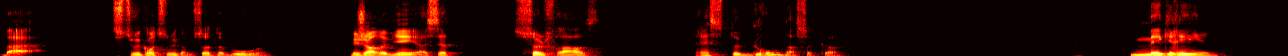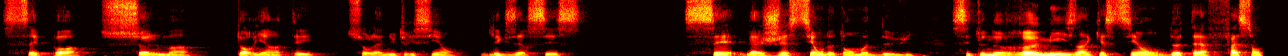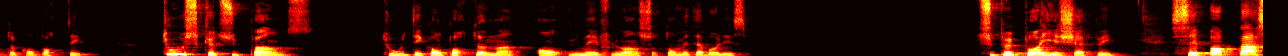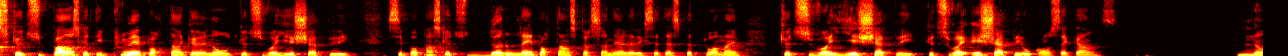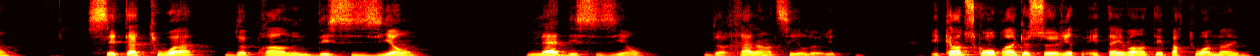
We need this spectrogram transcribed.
bah, si tu veux continuer comme ça, t'as beau. Hein. Mais j'en reviens à cette seule phrase. Reste gros dans ce cas. Maigrir, c'est pas seulement t'orienter sur la nutrition, l'exercice, c'est la gestion de ton mode de vie c'est une remise en question de ta façon de te comporter. Tout ce que tu penses, tous tes comportements ont une influence sur ton métabolisme. Tu peux pas y échapper. C'est pas parce que tu penses que tu es plus important qu'un autre que tu vas y échapper. C'est pas parce que tu donnes l'importance personnelle avec cet aspect de toi-même que tu vas y échapper, que tu vas échapper aux conséquences. Non. C'est à toi de prendre une décision la décision de ralentir le rythme. Et quand tu comprends que ce rythme est inventé par toi-même,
